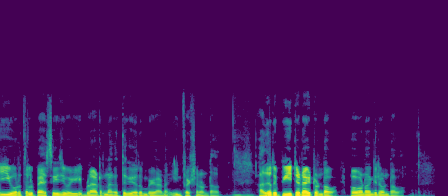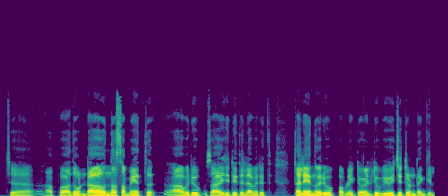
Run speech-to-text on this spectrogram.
ഈ യൂറത്തൽ പാസേജ് വഴി ബ്ലാഡറിനകത്ത് കയറുമ്പോഴാണ് ഇൻഫെക്ഷൻ ഉണ്ടാകുന്നത് അത് റിപ്പീറ്റഡ് ആയിട്ടുണ്ടാവാം. എപ്പോൾ വേണമെങ്കിലും ഉണ്ടാവാം. അപ്പോൾ അത് ഉണ്ടാകുന്ന സമയത്ത് ആ ഒരു സാഹചര്യത്തിൽ അവർ തലേന്ന് ഒരു പബ്ലിക് ടോയ്ലറ്റ് ഉപയോഗിച്ചിട്ടുണ്ടെങ്കിൽ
